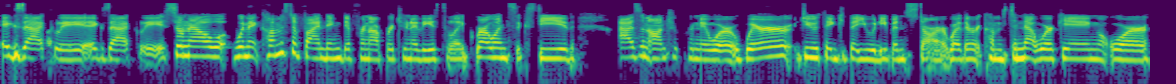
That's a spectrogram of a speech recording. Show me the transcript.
Exactly, exactly. So now when it comes to finding different opportunities to like grow and succeed as an entrepreneur, where do you think that you would even start whether it comes to networking or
